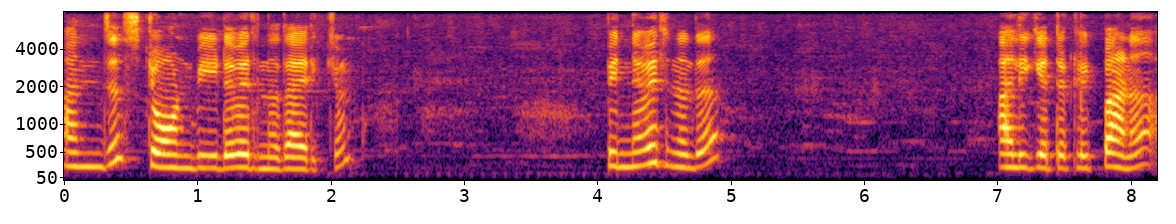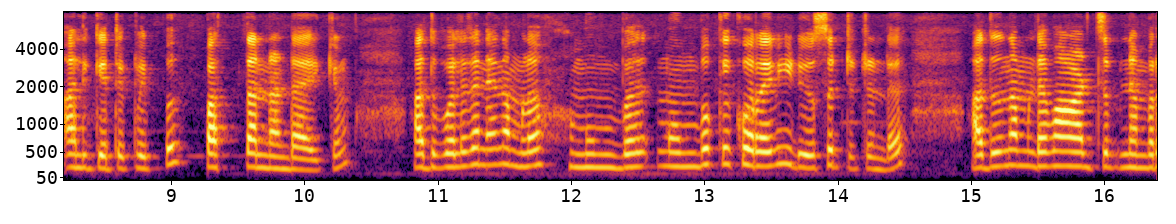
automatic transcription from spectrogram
അഞ്ച് സ്റ്റോൺ ബീഡ് വരുന്നതായിരിക്കും. പിന്നെ വരുന്നത് അലിഗേറ്റർ ക്ലിപ്പാണ് അലിഗേറ്റർ ക്ലിപ്പ് പത്തെണ്ണം ഉണ്ടായിരിക്കും. അതുപോലെ തന്നെ നമ്മൾ മുമ്പ് മുമ്പൊക്കെ കുറേ വീഡിയോസ് ഇട്ടിട്ടുണ്ട്. അത് നമ്മുടെ വാട്സപ്പ് നമ്പർ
